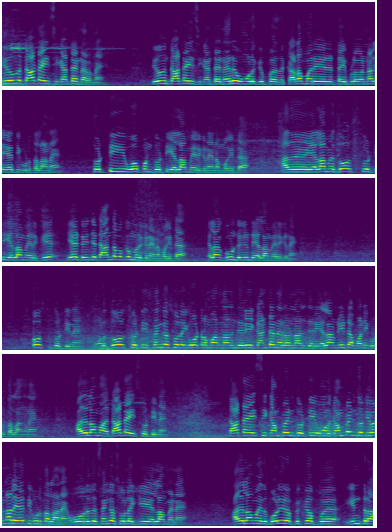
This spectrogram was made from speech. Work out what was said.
இது வந்து டாடா ஏசி கண்டெய்னர்ண்ணே இது வந்து டாடா ஏசி கண்டெய்னர் உங்களுக்கு இப்போ கடை மாதிரி டைப்பில் வேணாலும் ஏற்றி கொடுத்துலாண்ணே தொட்டி ஓப்பன் தொட்டி எல்லாமே இருக்குண்ணே நம்மக்கிட்ட அது எல்லாமே தோஸ் தொட்டி எல்லாமே இருக்குது ஏ டு விஜெட் அந்த பக்கம் இருக்குண்ணே நம்மக்கிட்ட எல்லாம் கூண்டு கிண்டு எல்லாமே இருக்குண்ணே. தோஸ் தொட்டிண்ணே. உங்களுக்கு தோஸ் தொட்டி செங்க சூளைக்கு ஓட்டுற மாதிரி இருந்தாலும் சரி கண்டெய்னர் வேணாலும் சரி எல்லாம் நீட்டாக பண்ணி கொடுத்துடலாங்கண்ணே. அது இல்லாமல் டாடா ஏசி தொட்டிண்ணே. டாடா ஏசி கம்பெனி தொட்டி உங்களுக்கு கம்பெனி தொட்டி வேணாலும் ஏற்றி கொடுத்துடலாண்ணே ஒவ்வொரு இது செங்க சூளைக்கு எல்லாமேண்ணே அது இல்லாமல் இது பொலிரோ பிக்கப்பு இன்ட்ரா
